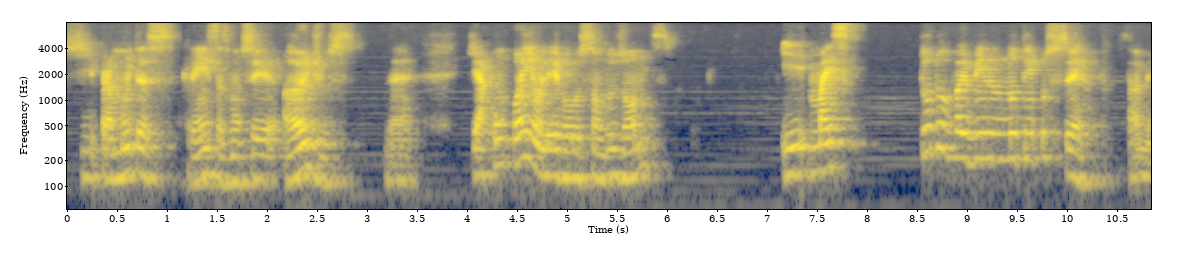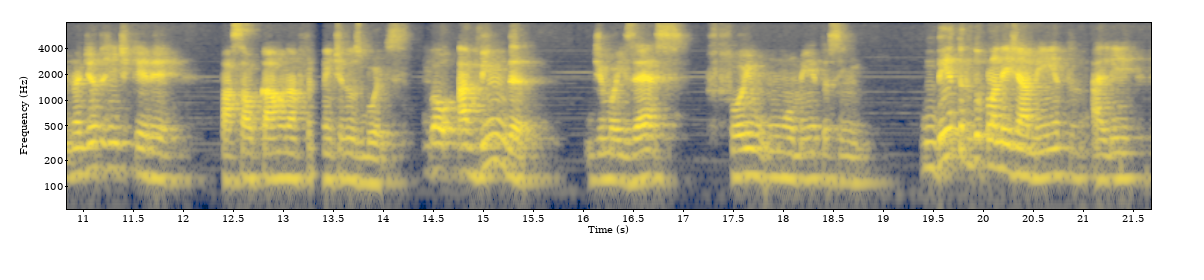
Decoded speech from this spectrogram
que para muitas crenças vão ser anjos, né, que acompanham a evolução dos homens, e mas tudo vai vindo no tempo certo, sabe? Não adianta a gente querer passar o carro na frente dos bois. Igual a vinda de Moisés foi um momento assim, dentro do planejamento ali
